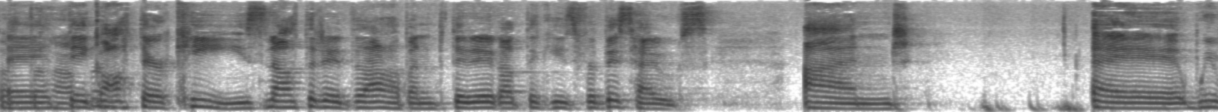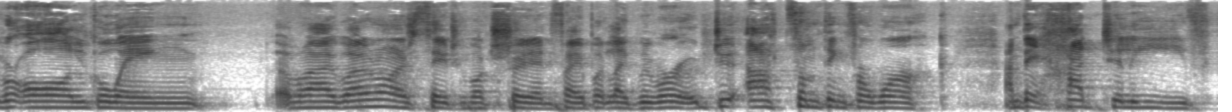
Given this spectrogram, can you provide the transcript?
That that uh, they happened? got their keys. Not the day that happened, they got the keys for this house. And uh, we were all going. I don't want to say too much to identify, but like we were at something for work, and they had to leave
